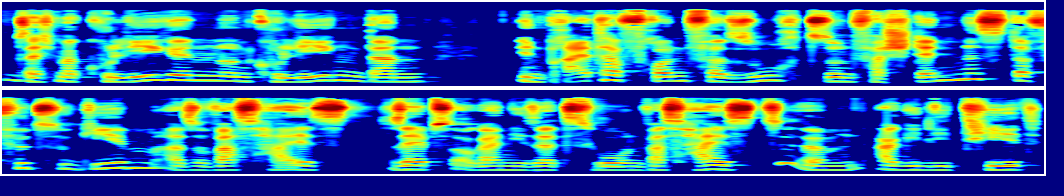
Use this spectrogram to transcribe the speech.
sag ich mal, Kolleginnen und Kollegen dann in breiter Front versucht, so ein Verständnis dafür zu geben? Also was heißt Selbstorganisation? Was heißt ähm, Agilität?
